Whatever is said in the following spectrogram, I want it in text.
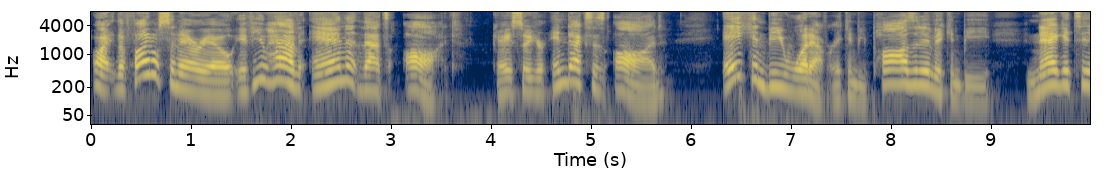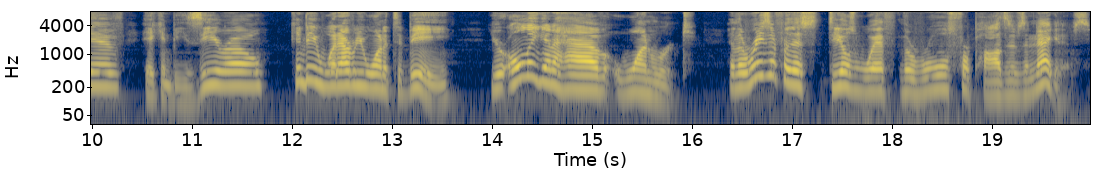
All right, the final scenario, if you have n that's odd, okay, so your index is odd, a can be whatever. It can be positive, it can be negative, it can be zero, it can be whatever you want it to be. You're only going to have one root. And the reason for this deals with the rules for positives and negatives.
